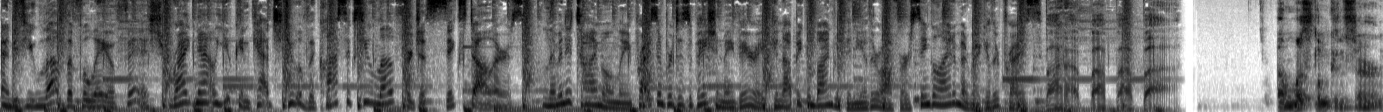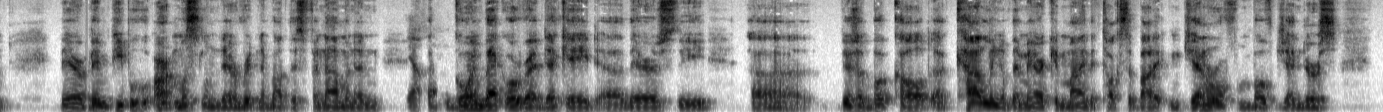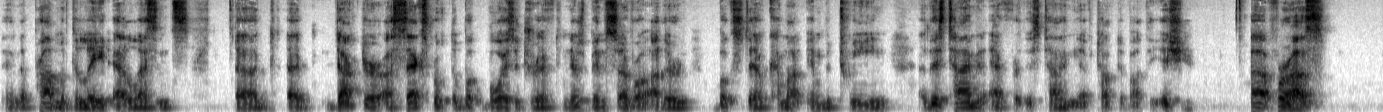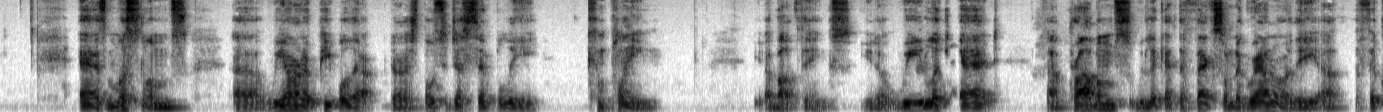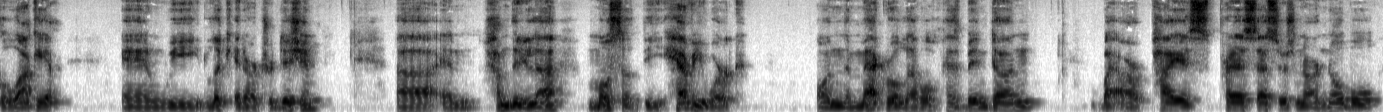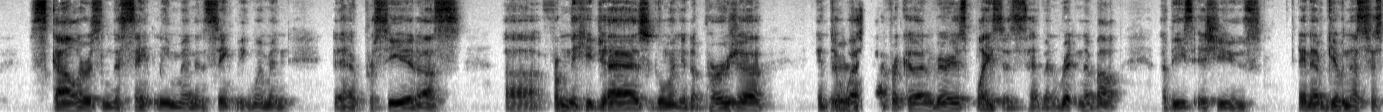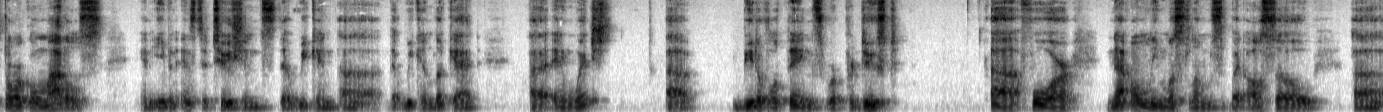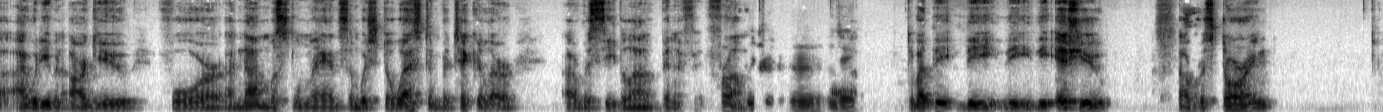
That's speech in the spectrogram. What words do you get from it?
And if you love the filet of fish, right now you can catch two of the classics you love for just $6. Limited time only. Price and participation may vary. Cannot be combined with any other offer. Single item at regular price. Ba da ba ba ba. A Muslim concern. There have been people who aren't Muslim that have written about this phenomenon. Yeah. Uh, going back over a decade, uh, there's the uh, there's a book called uh, Coddling of the American Mind that talks about it in general from both genders and the problem of delayed adolescence. Uh, uh, Dr. Uh, Sax wrote the book Boys Adrift, and there's been several other books that have come out in between uh, this time and after this time that have talked about the issue. Uh, for us, as Muslims, we aren't a people that are supposed to just simply complain about things. You know, we look at uh, problems, we look at the facts on the ground or the, uh, the fickle wakia, and we look at our tradition. Uh, and alhamdulillah, most of the heavy work on the macro level has been done by our pious predecessors and our noble scholars and the saintly men and saintly women that have preceded us uh, from the Hijaz going into Persia into mm. West Africa and various places have been written about uh, these issues and have given us historical models and even institutions that we can uh, that we can look at uh, in which uh, beautiful things were produced uh, for not only Muslims but also uh, I would even argue for non-Muslim lands in which the West in particular received a lot of benefit from. Mm, but the the the the issue of restoring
